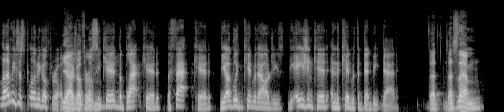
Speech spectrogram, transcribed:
let me just let me go through 'em. Yeah, There's go through. the. Wussy kid, the black kid, the fat kid, the ugly kid with allergies, the Asian kid, and the kid with the deadbeat dad. That that's them.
